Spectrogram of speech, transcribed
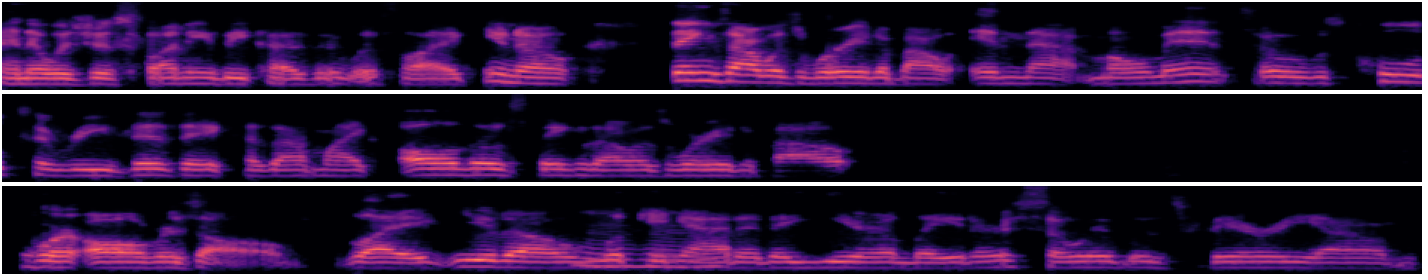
And it was just funny because it was like, you know, things I was worried about in that moment. So it was cool to revisit because I'm like, all those things I was worried about were all resolved like you know mm-hmm. looking at it a year later so it was very um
